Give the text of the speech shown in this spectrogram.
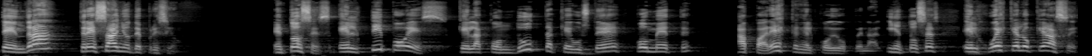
Tendrá tres años de prisión. Entonces, el tipo es que la conducta que usted comete aparezca en el Código Penal. Y entonces, el juez, ¿qué es lo que hace?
